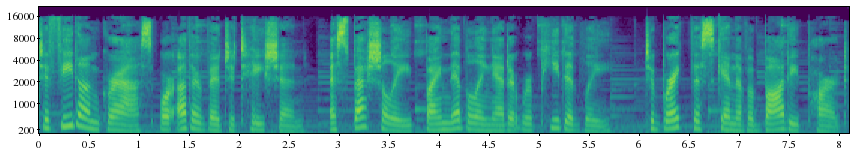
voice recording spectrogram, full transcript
To feed on grass or other vegetation, especially by nibbling at it repeatedly, to break the skin of a body part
